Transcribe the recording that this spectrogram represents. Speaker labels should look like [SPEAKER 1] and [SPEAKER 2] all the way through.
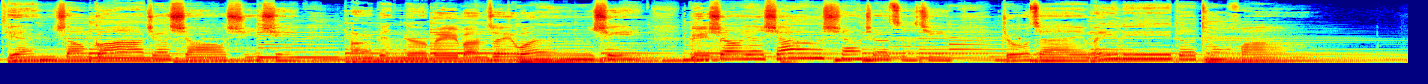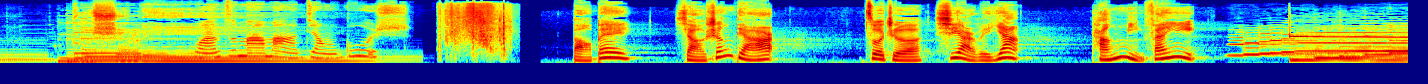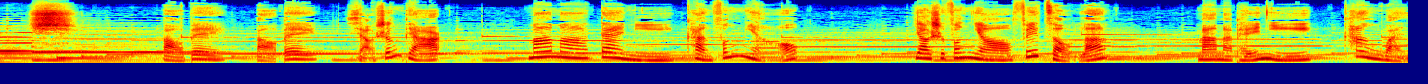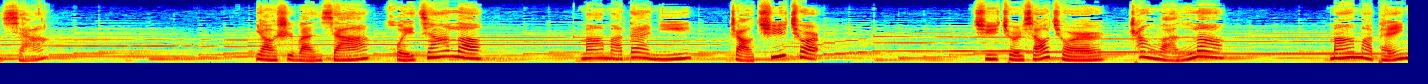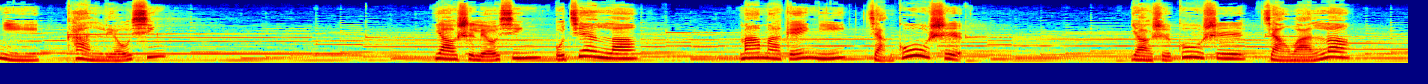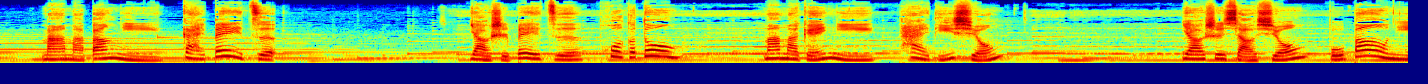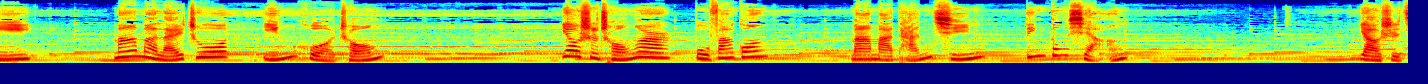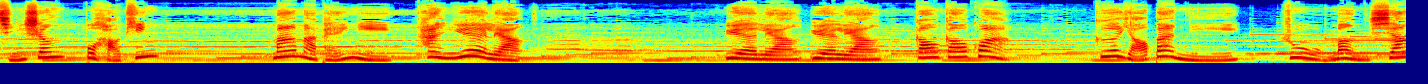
[SPEAKER 1] 天上挂着小星星，耳边的陪伴最温馨。闭上眼，想象着自己住在美丽的童话故事里。
[SPEAKER 2] 丸子妈妈讲故事，
[SPEAKER 3] 宝贝，小声点儿。作者：西尔维亚，唐米翻译。宝贝，宝贝，小声点儿。妈妈带你看蜂鸟。要是蜂鸟飞走了，妈妈陪你看晚霞。要是晚霞回家了，妈妈带你找蛐蛐儿。蛐蛐儿小曲儿唱完了，妈妈陪你看流星。要是流星不见了，妈妈给你讲故事。要是故事讲完了，妈妈帮你盖被子；要是被子破个洞，妈妈给你泰迪熊；要是小熊不抱你，妈妈来捉萤火虫；要是虫儿不发光，妈妈弹琴叮咚响。要是琴声不好听，妈妈陪你看月亮。月亮，月亮高高挂，歌谣伴你入梦乡。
